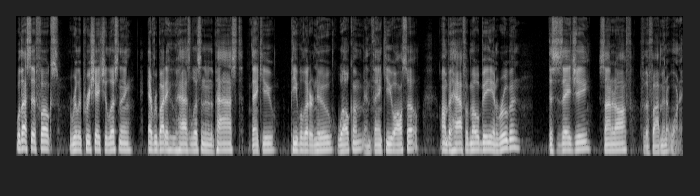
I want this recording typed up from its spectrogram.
Well, that's it, folks. Really appreciate you listening. Everybody who has listened in the past, thank you. People that are new, welcome, and thank you also. On behalf of Moby and Ruben, this is AG signing off for the five minute warning.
